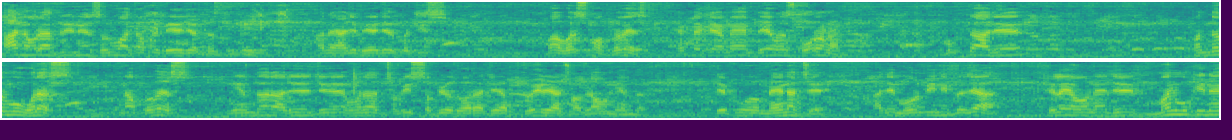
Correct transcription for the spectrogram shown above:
આ નવરાત્રિની શરૂઆત આપણે બે હજાર દસથી કરી અને આજે બે હજાર પચીસમાં વર્ષમાં પ્રવેશ એટલે કે અમે બે વર્ષ કોરોના મુક્ત આજે પંદરમું વર્ષના પ્રવેશની અંદર આજે જે અમારા છવ્વીસ સભ્યો દ્વારા જે આપ જોઈ રહ્યા છો આ ગ્રાઉન્ડની અંદર જે મહેનત છે. આજે મોરબીની પ્રજા ખેલૈયાઓને જે મન મૂકીને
